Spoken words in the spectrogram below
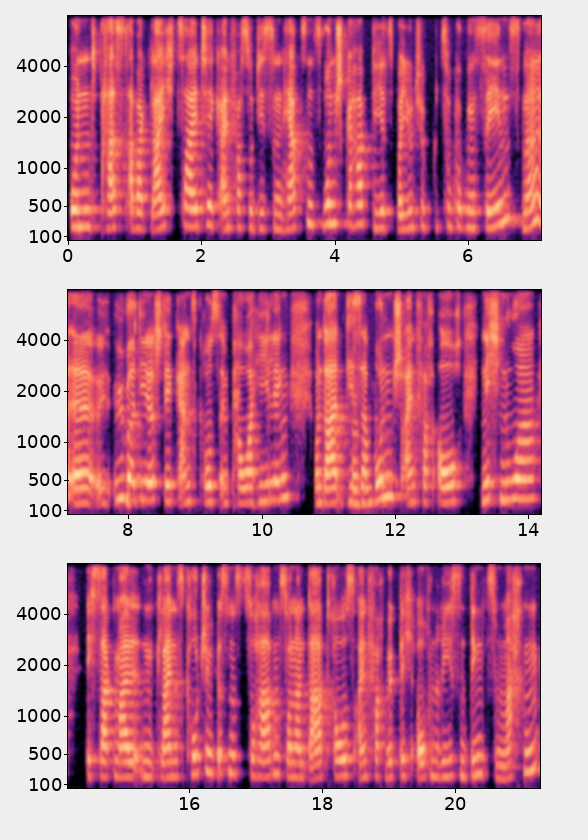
und hast aber gleichzeitig einfach so diesen Herzenswunsch gehabt, die jetzt bei YouTube zugucken sehen, ne? Äh, über mhm. dir steht ganz groß Empower Healing und da dieser mhm. Wunsch einfach auch nicht nur ich sag mal, ein kleines Coaching-Business zu haben, sondern daraus einfach wirklich auch ein Riesending zu machen.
